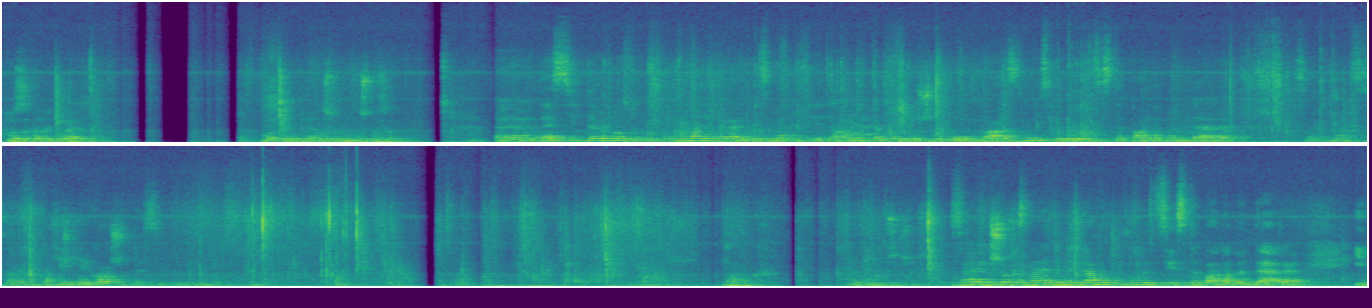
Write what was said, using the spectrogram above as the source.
Хто за даний проект? Проти утримався одноголосно за. Е, 1090 про формування переліку земельних ділянок та продажу у власність по вулиці Степана Бандери. Це у нас зараз так Тільки. покажу 1090. Так. Це, якщо ви знаєте, ми йдемо по вулиці Степана Бендери, і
